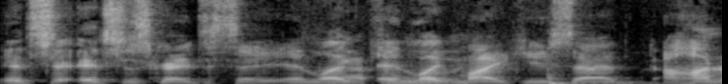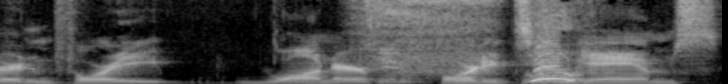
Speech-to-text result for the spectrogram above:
It's ju- it's just great to see, and like and like Mike, you said, 141 or 42 games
